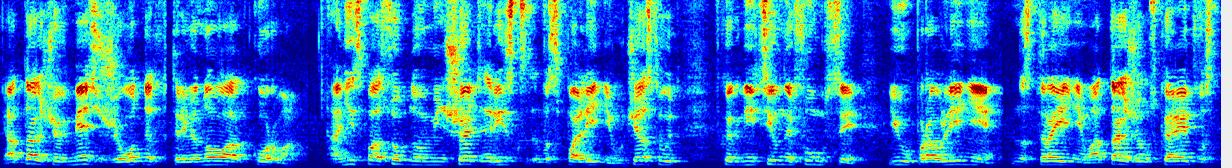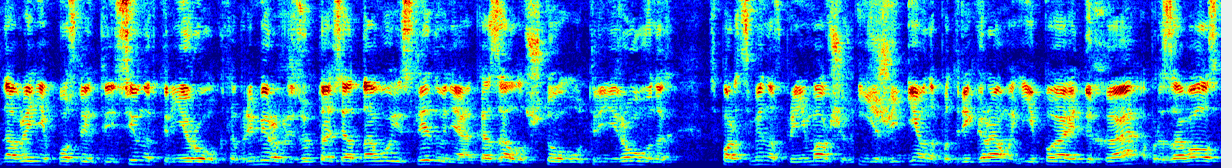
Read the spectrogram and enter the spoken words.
а также в мясе животных травяного корма. Они способны уменьшать риск воспаления, участвуют в когнитивной функции и управлении настроением, а также ускоряют восстановление после интенсивных тренировок. Например, в результате одного исследования оказалось, что у тренированных спортсменов, принимавших ежедневно по 3 грамма ЕПА и ДХА, образовалось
